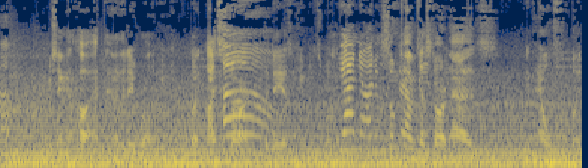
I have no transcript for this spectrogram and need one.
Huh? we're saying how at the end of the day we're all human. But I start Oh. the day as a human as well. Yeah, no, I don't. Sometimes I start as an elf, but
